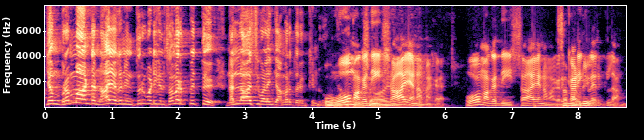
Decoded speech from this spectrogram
எம் பிரம்மாண்ட நாயகனின் திருவடியில் சமர்ப்பித்து நல்லாசி வழங்கி அமர்ந்திருக்கின்றோம். ஓம் நமக. ஓம் அகதீஷாய நமக. சாமி, ரெக்கார்டிங்ல அப்படி- இருக்கலாம்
